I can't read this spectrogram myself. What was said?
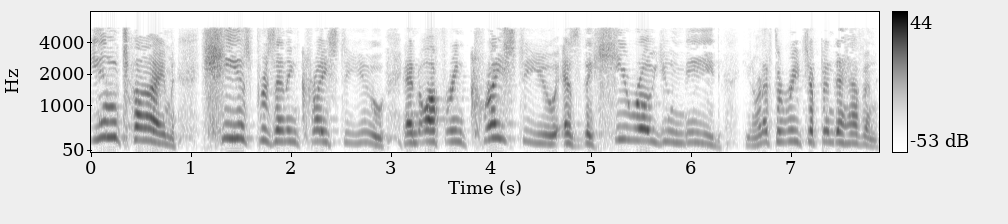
in time, He is presenting Christ to you and offering Christ to you as the hero you need. You don't have to reach up into heaven.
